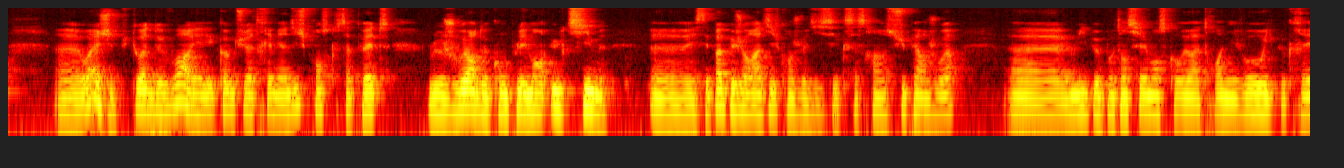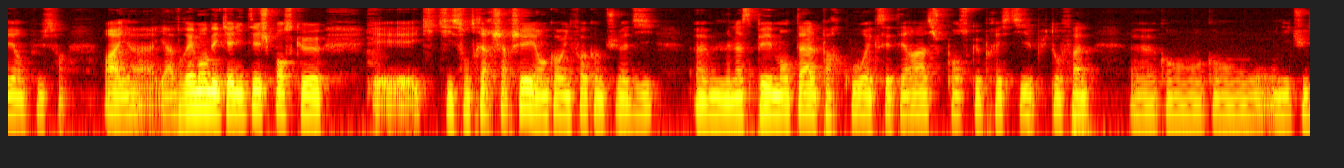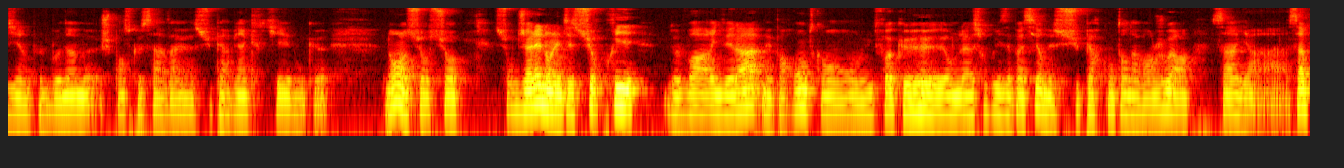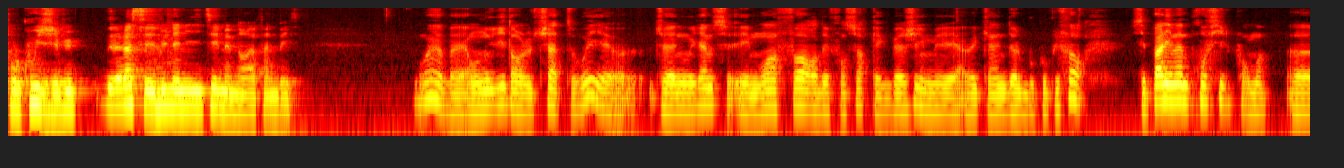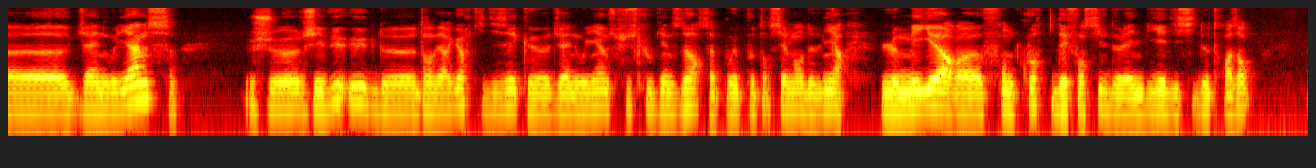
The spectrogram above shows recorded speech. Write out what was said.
Euh, ouais, j'ai plutôt hâte de le voir et comme tu l'as très bien dit, je pense que ça peut être le joueur de complément ultime. Euh, et c'est pas péjoratif quand je le dis, c'est que ça sera un super joueur. lui peut potentiellement scorer à trois niveaux, il peut créer en plus. Enfin, il y, a, vraiment des qualités, je pense que qui, sont très recherchées. Et encore une fois, comme tu l'as dit, l'aspect mental, parcours, etc. Je pense que Presti est plutôt fan euh, quand, on étudie un peu le bonhomme, je pense que ça va super bien cliquer. Donc, euh, non, sur, sur, sur Jalen, on était surpris de le voir arriver là, mais par contre, quand, une fois que on, la surprise est passée, on est super content d'avoir le joueur. Hein. Ça, y a, ça, pour le coup, j'ai vu, là, c'est l'unanimité même dans la fanbase. Ouais, bah, on nous dit dans le chat, oui, euh, Jalen Williams est moins fort défenseur qu'Akbaji, mais avec un handle beaucoup plus fort. C'est pas les mêmes profils pour moi. Euh, Jalen Williams, j'ai vu Hugues d'envergure qui disait que Jalen Williams plus Lugensdorf, ça pouvait potentiellement devenir le meilleur euh, front de courte défensif de la NBA d'ici 2-3 ans.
